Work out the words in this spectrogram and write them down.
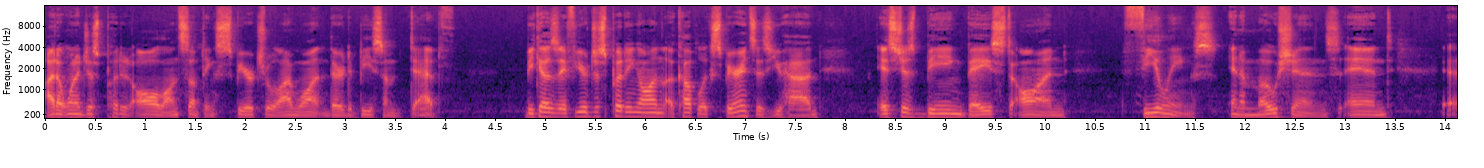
I don't want to just put it all on something spiritual. I want there to be some depth. Because if you're just putting on a couple experiences you had, it's just being based on feelings and emotions and uh,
